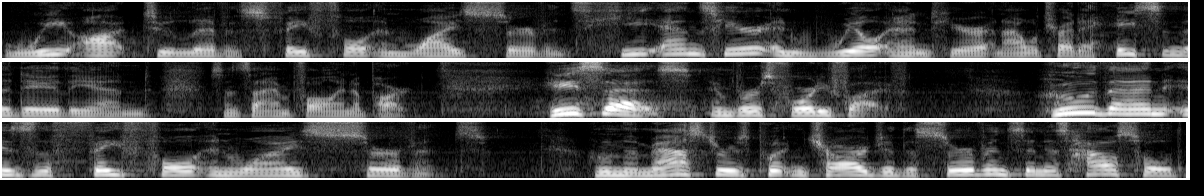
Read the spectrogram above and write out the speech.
we ought to live as faithful and wise servants. He ends here and will end here, and I will try to hasten the day of the end since I am falling apart. He says in verse 45, who then is the faithful and wise servant, whom the master has put in charge of the servants in his household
